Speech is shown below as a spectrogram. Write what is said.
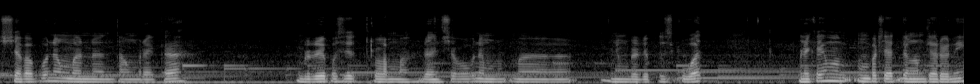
siapa pun yang menentang mereka berada di posisi terlemah dan siapa pun yang yang berada di posisi kuat mereka yang mempercayai dengan teori ini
